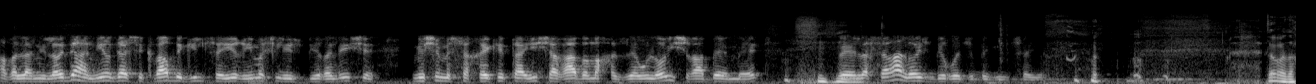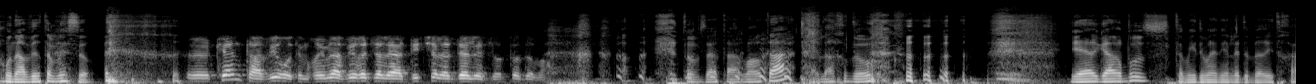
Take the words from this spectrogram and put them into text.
אבל אני לא יודע, אני יודע שכבר בגיל צעיר אימא שלי הסבירה לי ש... מי שמשחק את האיש הרע במחזה הוא לא איש רע באמת, ולשרה לא הסבירו את זה בגיל צעיר. טוב, אנחנו נעביר את המסר. אה, כן, תעבירו, אתם יכולים להעביר את זה לידית של הדלת, זה אותו דבר. טוב, זה אתה אמרת, אנחנו... יאיר גרבוז, תמיד מעניין לדבר איתך.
